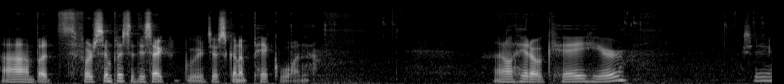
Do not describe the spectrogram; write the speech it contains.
Uh, but for simplicity's sake, we're just going to pick one. And I'll hit OK here. See,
